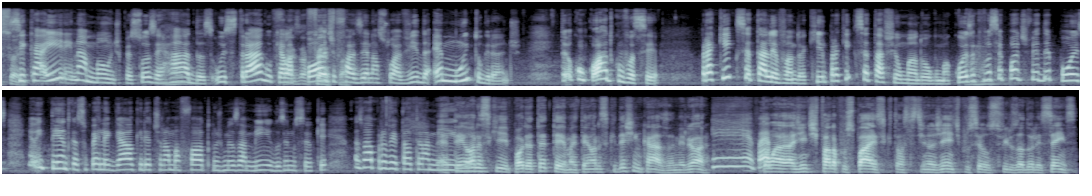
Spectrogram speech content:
se caírem na mão de pessoas erradas, o estrago que ela Faz a pode festa. fazer na sua vida é muito grande. Então eu concordo com você. Para que, que você está levando aquilo? Para que, que você está filmando alguma coisa Uhum. que você pode ver depois? Eu entendo que é super legal, queria tirar uma foto com os meus amigos e não sei o quê, mas vai aproveitar o teu amigo. É, tem horas que pode até ter, mas tem horas que deixa em casa, é melhor. É, vai Então a, a gente fala para os pais que estão assistindo a gente, para os seus filhos adolescentes,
